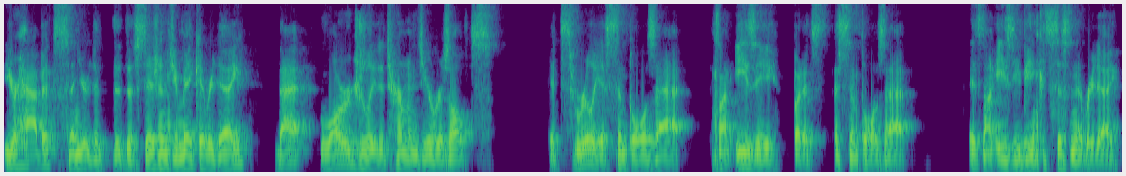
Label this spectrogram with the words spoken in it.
Your habits and your the decisions you make every day that largely determines your results. It's really as simple as that. It's not easy, but it's as simple as that. It's not easy being consistent every day,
